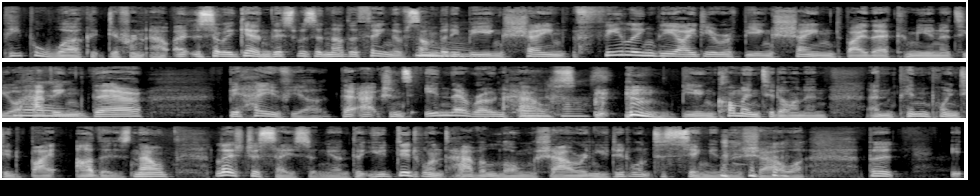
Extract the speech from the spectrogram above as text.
people work at different hours. Uh, so again, this was another thing of somebody mm. being shamed, feeling the idea of being shamed by their community or having their behavior, their actions in their own house, being commented on and, and pinpointed by others. Now, let's just say, Sunyan, that you did want to have a long shower and you did want to sing in the shower, but it,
